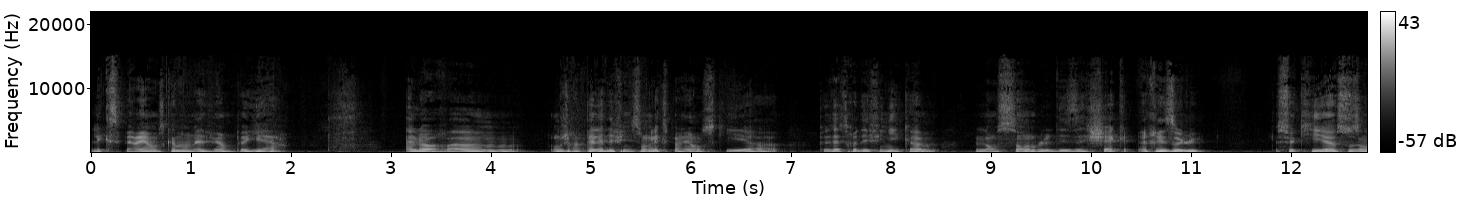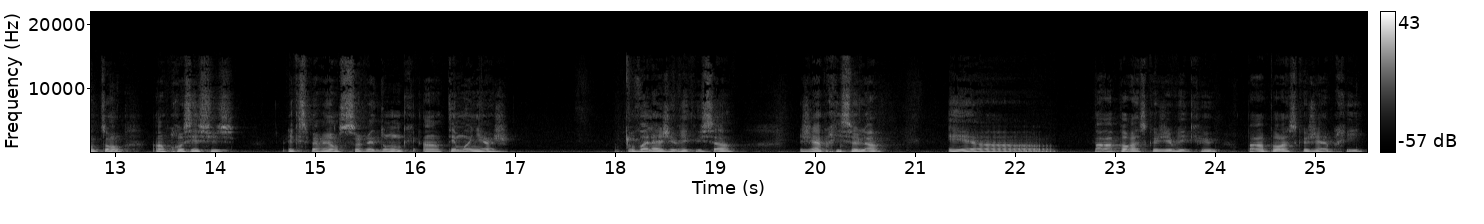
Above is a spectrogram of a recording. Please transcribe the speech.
l'expérience comme on a vu un peu hier. Alors euh, je rappelle la définition de l'expérience qui peut être définie comme l'ensemble des échecs résolus, ce qui sous-entend un processus. L'expérience serait donc un témoignage. Voilà, j'ai vécu ça, j'ai appris cela, et euh, par rapport à ce que j'ai vécu, par rapport à ce que j'ai appris,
